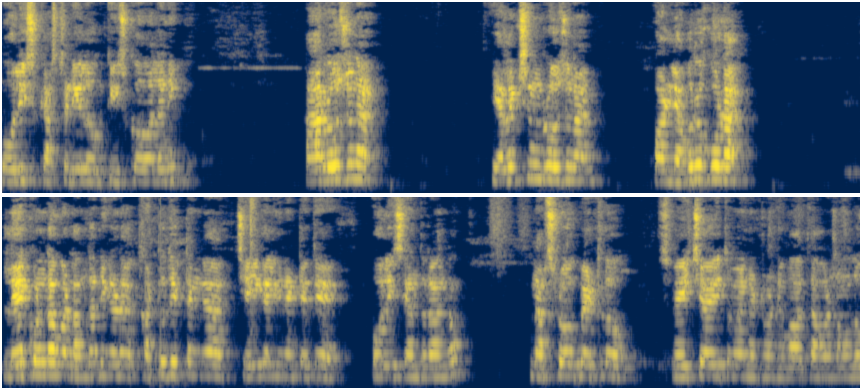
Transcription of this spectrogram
పోలీస్ కస్టడీలోకి తీసుకోవాలని ఆ రోజున ఎలక్షన్ రోజున వాళ్ళు ఎవరు కూడా లేకుండా వాళ్ళందరినీ కూడా కట్టుదిట్టంగా చేయగలిగినట్టయితే పోలీస్ యంత్రాంగం నర్సరావుపేటలో స్వేచ్ఛాయుతమైనటువంటి వాతావరణంలో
